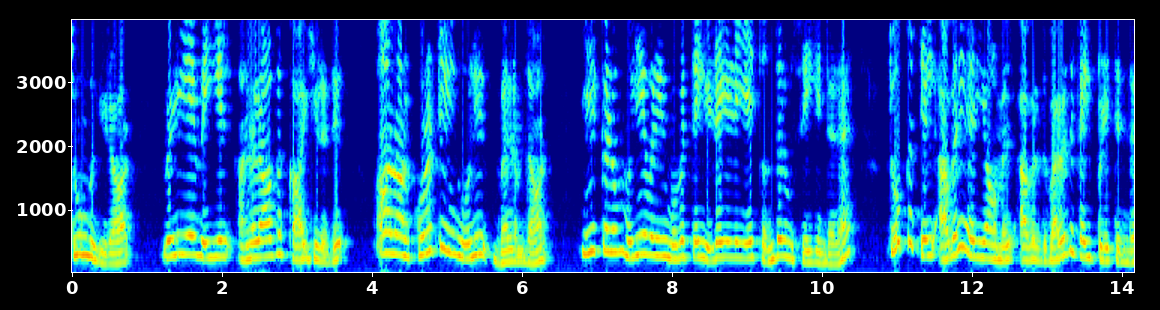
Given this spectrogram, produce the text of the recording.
தூங்குகிறார். வெளியே வெயில் அனலாக காய்கிறது. ஆனால் குரட்டையின் ஒலி பலம்தான். ஈக்களும் முதியவரின் முகத்தை இடையிடையே தொந்தரவு செய்கின்றன தூக்கத்தில் அவரை அறியாமல் அவரது வலது கை பிடித்திருந்த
